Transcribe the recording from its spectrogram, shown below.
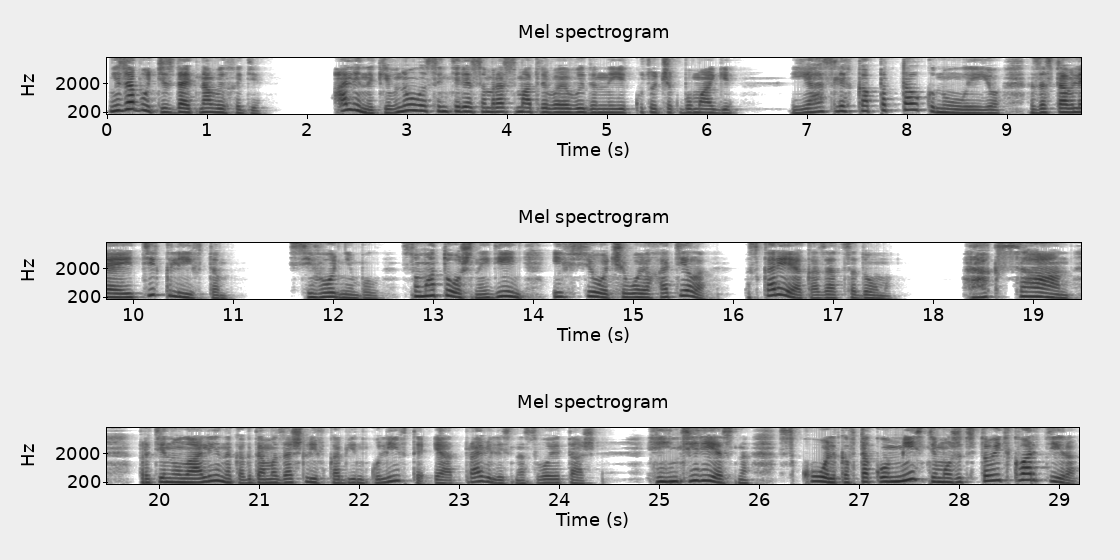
«Не забудьте сдать на выходе». Алина кивнула с интересом, рассматривая выданный ей кусочек бумаги. Я слегка подтолкнула ее, заставляя идти к лифтам. Сегодня был суматошный день, и все, чего я хотела, поскорее оказаться дома. «Роксан!» — протянула Алина, когда мы зашли в кабинку лифта и отправились на свой этаж. Интересно, сколько в таком месте может стоить квартира?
